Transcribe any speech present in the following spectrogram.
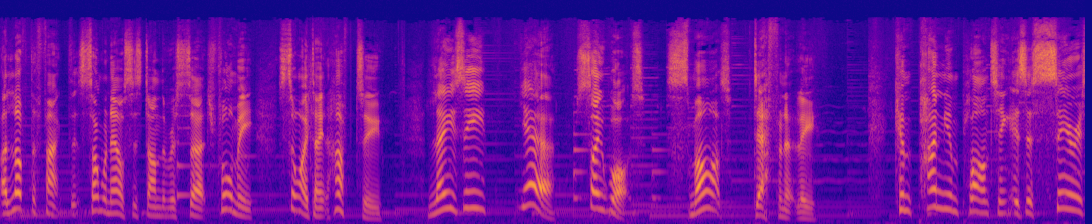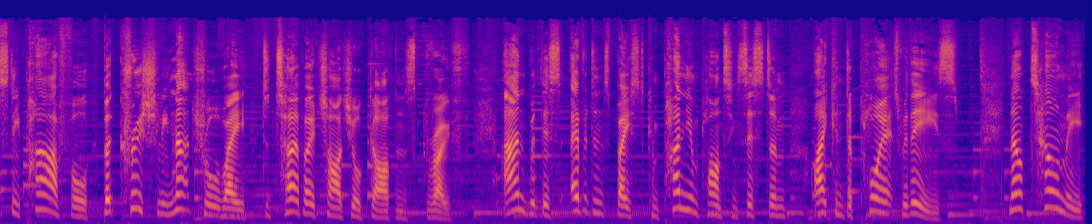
I love the fact that someone else has done the research for me so I don't have to. Lazy? Yeah, so what? Smart? Definitely. Companion planting is a seriously powerful but crucially natural way to turbocharge your garden's growth. And with this evidence-based companion planting system, I can deploy it with ease. Now tell me,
